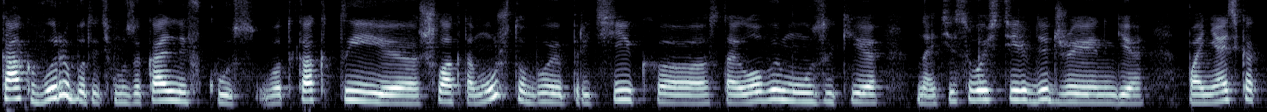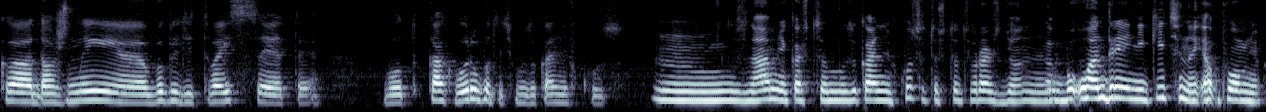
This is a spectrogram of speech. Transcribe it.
Как выработать музыкальный вкус? Вот как ты шла к тому, чтобы прийти к э, стайловой музыке, найти свой стиль в диджеинге, понять, как э, должны выглядеть твои сеты? Вот как выработать музыкальный вкус? Не знаю, мне кажется, музыкальный вкус это что-то врожденное. Как бы у Андрея Никитина, я помню,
